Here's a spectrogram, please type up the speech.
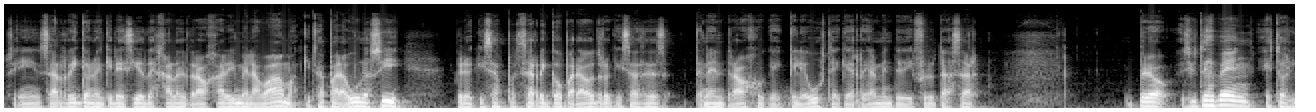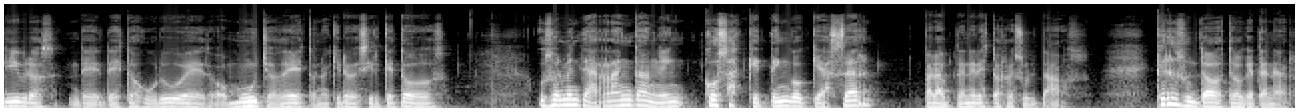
¿sí? Ser rico no quiere decir dejar de trabajar e irme a las Bahamas. Quizás para uno sí, pero quizás ser rico para otro quizás es tener el trabajo que, le gusta y que realmente disfruta hacer. Pero si ustedes ven estos libros de, de estos gurúes, o muchos de estos, no quiero decir que todos, usualmente arrancan en cosas que tengo que hacer para obtener estos resultados. ¿Qué resultados tengo que tener?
